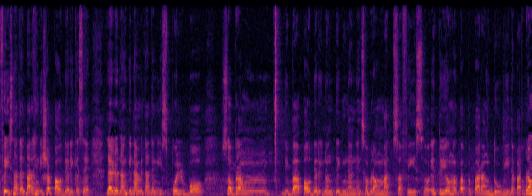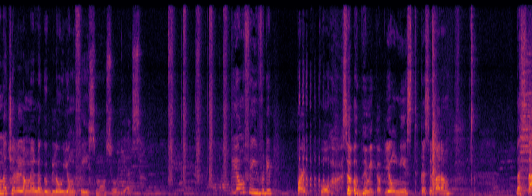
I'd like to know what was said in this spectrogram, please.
face natin para hindi siya powdery kasi lalo na ang ginamit natin is pulbo. Sobrang, 'di ba, powdery nung tignan and sobrang matte sa face. So ito yung magpapaparang dewy na sobrang natural lang na nag-glow yung face mo. So yes. Ito yung favorite part ko sa pagme-makeup, yung mist kasi parang basta.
